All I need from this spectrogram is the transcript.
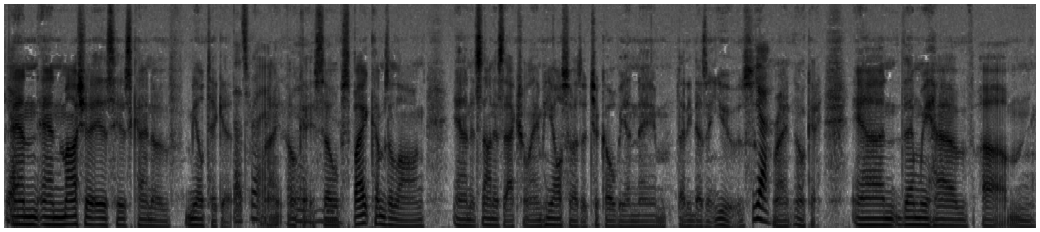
yeah And and Masha is his kind of meal ticket. That's right. Right. Okay. Yeah, so. Spike comes along, and it's not his actual name. He also has a Chekhovian name that he doesn't use. Yeah. Right. Okay. And then we have um,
